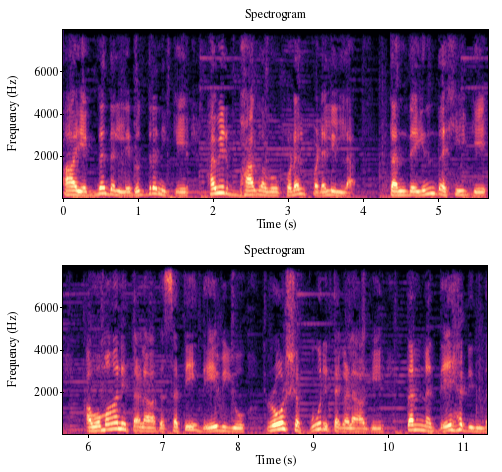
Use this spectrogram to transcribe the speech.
ಆ ಯಜ್ಞದಲ್ಲಿ ರುದ್ರನಿಗೆ ಹವಿರ್ಭಾಗವು ಕೊಡಲ್ಪಡಲಿಲ್ಲ. ತಂದೆಯಿಂದ ಹೀಗೆ ಅವಮಾನಿತಳಾದ ಸತೀ ದೇವಿಯು ರೋಷಪೂರಿತಗಳಾಗಿ ತನ್ನ ದೇಹದಿಂದ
